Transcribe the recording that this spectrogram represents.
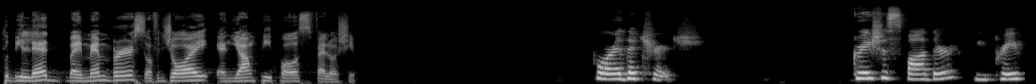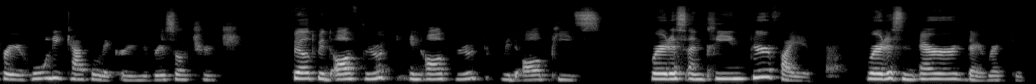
to be led by members of Joy and Young People's Fellowship. For the Church. Gracious Father, we pray for your holy Catholic or universal Church, filled with all truth, in all truth, with all peace. Where it is unclean, purify it. Where it is in error, direct it.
